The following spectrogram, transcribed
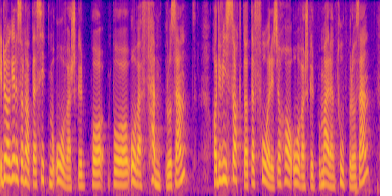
I dag er det sånn at de sitter med overskudd på, på over 5% hadde vi sagt at de får ikke ha overskudd på mer enn 2%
